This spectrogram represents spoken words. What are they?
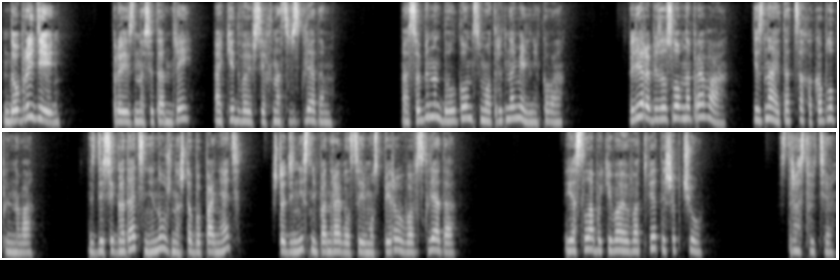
«Добрый день!» — произносит Андрей, окидывая всех нас взглядом. Особенно долго он смотрит на Мельникова. Лера, безусловно, права и знает отца как облупленного. Здесь и гадать не нужно, чтобы понять, что Денис не понравился ему с первого взгляда. Я слабо киваю в ответ и шепчу. «Здравствуйте».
